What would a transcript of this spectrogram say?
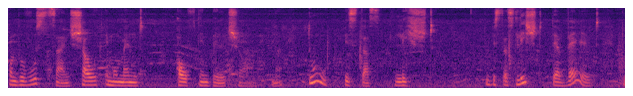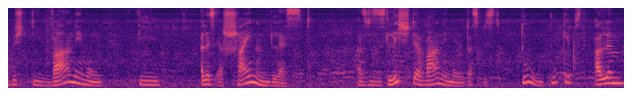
von Bewusstsein schaut im Moment auf den Bildschirm. Ne? Du bist das Licht. Du bist das Licht der Welt. Du bist die Wahrnehmung, die alles erscheinen lässt. Also dieses Licht der Wahrnehmung, das bist du. Du gibst allem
